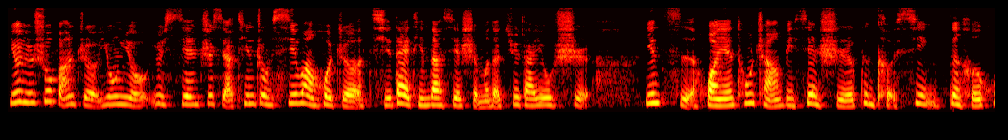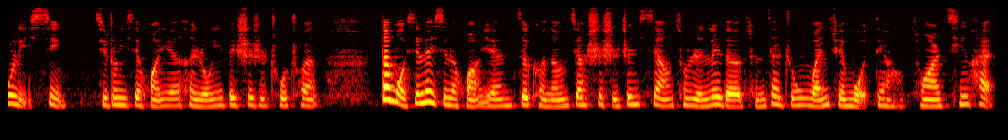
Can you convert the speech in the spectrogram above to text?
由于说谎者拥有预先知晓听众希望或者期待听到些什么的巨大优势，因此谎言通常比现实更可信、更合乎理性。其中一些谎言很容易被事实戳穿。但某些类型的谎言则可能将事实真相从人类的存在中完全抹掉，从而侵害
